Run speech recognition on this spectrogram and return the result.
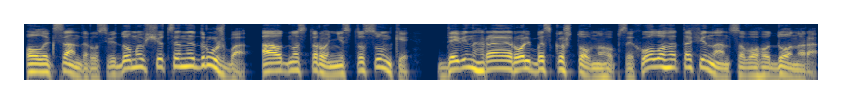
Олександр усвідомив, що це не дружба, а односторонні стосунки, де він грає роль безкоштовного психолога та фінансового донора.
